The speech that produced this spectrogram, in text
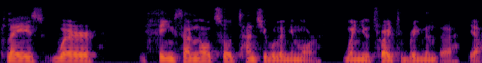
place where things are not so tangible anymore when you try to bring them there. Yeah.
